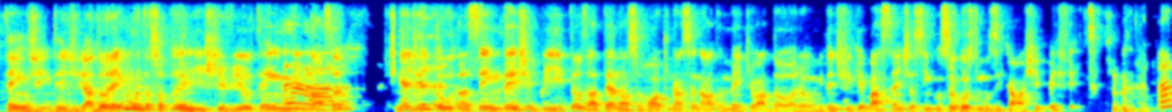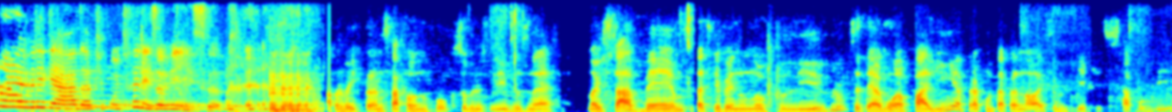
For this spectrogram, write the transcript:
Entendi, entendi. Adorei muito a sua playlist, viu? Tem, ah. nossa, tinha de tudo, assim, desde Beatles até nosso rock nacional também, que eu adoro. Eu me identifiquei bastante, assim, com o seu gosto musical, achei perfeito. Ah, obrigada. Fico muito feliz de ouvir isso. Aproveitando, você está falando um pouco sobre os livros, né? Nós sabemos que você está escrevendo um novo livro. Você tem alguma palhinha para contar para nós sobre o que, que está por vir?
